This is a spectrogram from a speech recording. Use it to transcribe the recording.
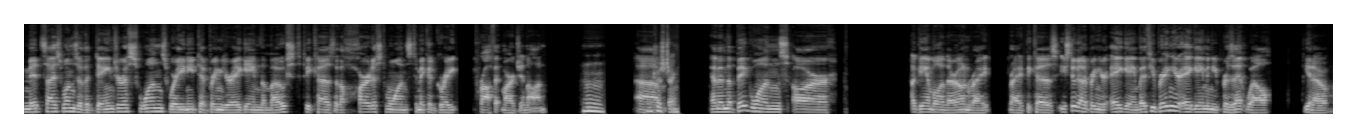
mid-sized ones are the dangerous ones where you need to bring your A game the most because they're the hardest ones to make a great profit margin on. Hmm. Um, Interesting. and then the big ones are a gamble in their own right, right? Because you still got to bring your A game, but if you bring your A game and you present well, you know,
